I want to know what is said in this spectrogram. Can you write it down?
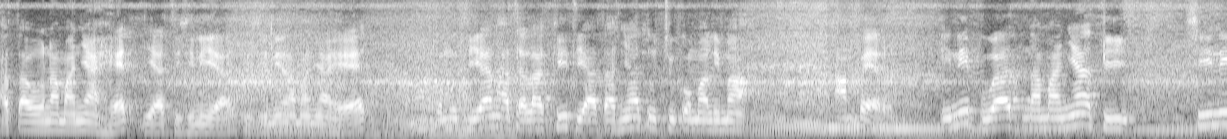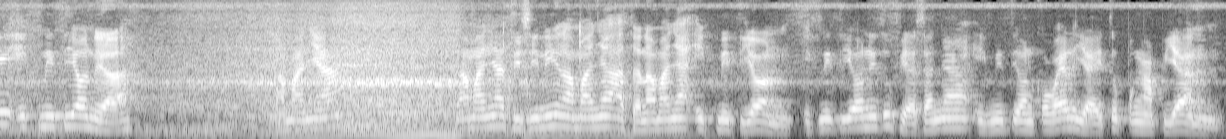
atau namanya head ya di sini ya. Di sini namanya head. Kemudian ada lagi di atasnya 7,5 ampere. Ini buat namanya di sini ignition ya. Namanya namanya di sini namanya ada namanya ignition. Ignition itu biasanya ignition coil yaitu pengapian.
